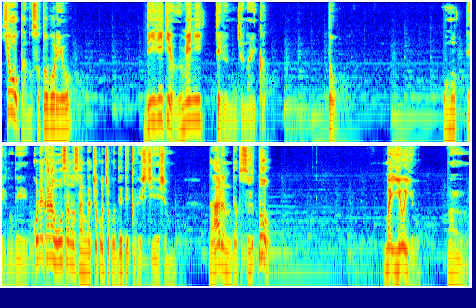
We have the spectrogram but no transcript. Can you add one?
評価の外堀を DDT を埋めに行ってるんじゃないかと思ってるので、これからも大佐野さんがちょこちょこ出てくるシチュエーションがあるんだとすると、まあ、いよいよ、うん、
